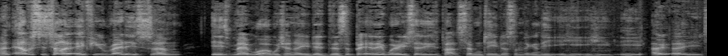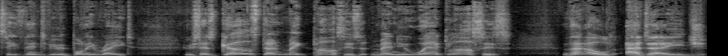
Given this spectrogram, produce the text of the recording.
And Elvis Costello, if you read his um, his memoir, which I know you did, there's a bit in it where he says he's about seventeen or something, and he he he he, uh, uh, he sees an interview with Bonnie Raitt, who says girls don't make passes at men who wear glasses. That old adage,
